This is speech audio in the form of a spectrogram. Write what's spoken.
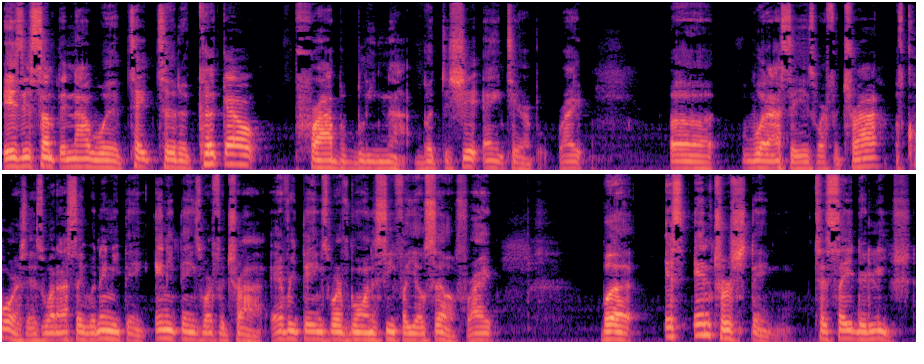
Is it something I would take to the cookout? Probably not. But the shit ain't terrible, right? Uh, what I say is worth a try. Of course, as what I say with anything. Anything's worth a try. Everything's worth going to see for yourself, right? But it's interesting to say the least.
